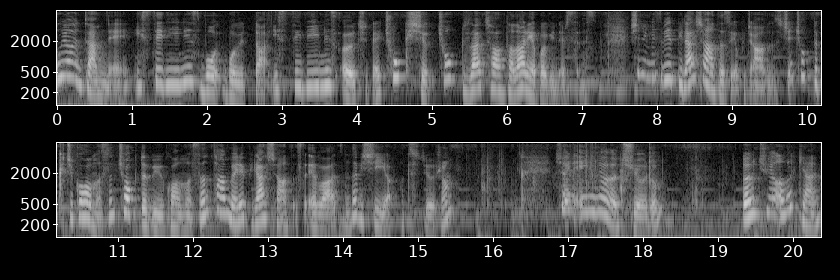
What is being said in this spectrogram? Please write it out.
Bu yöntemle istediğiniz boy- boyutta, istediğiniz ölçüde çok şık, çok güzel çantalar yapabilirsiniz. Şimdi biz bir plaj çantası yapacağımız için çok da küçük olmasın, çok da büyük olmasın. Tam böyle plaj çantası ebadında bir şey yapmak istiyorum. Şöyle enini ölçüyorum. Ölçüyü alırken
